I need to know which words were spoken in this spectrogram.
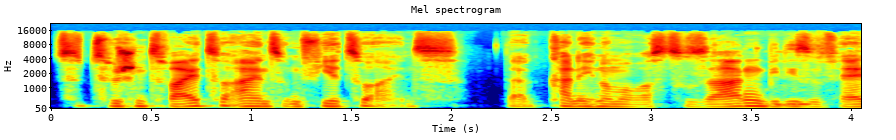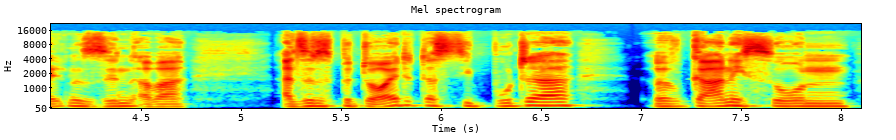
zwischen 2 zu 1 und 4 zu 1. Da kann ich nochmal was zu sagen, wie mhm. diese Verhältnisse sind. Aber also das bedeutet, dass die Butter äh, gar nicht so ein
